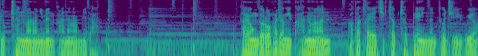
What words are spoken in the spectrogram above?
6천만 원이면 가능합니다. 다용도로 활용이 가능한 바닷가에 직접 접해 있는 토지이고요.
